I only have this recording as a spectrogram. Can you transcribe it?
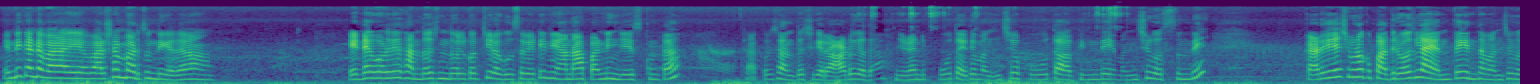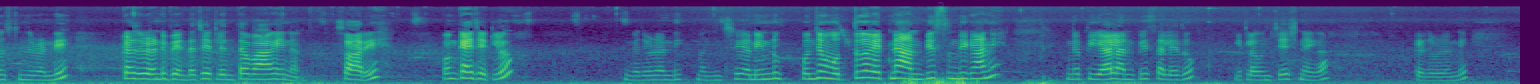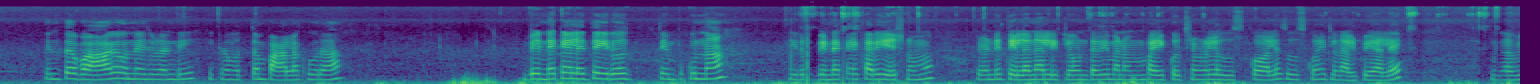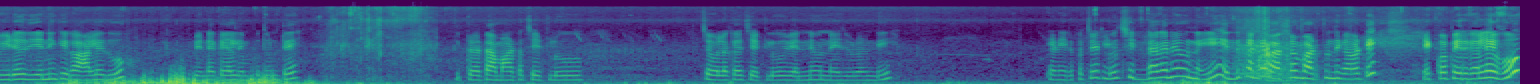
ఎందుకంటే వ- వర్షం పడుతుంది కదా. ఎండ కొడితే సంతోషం తోలుకొచ్చి ఇలా కూర్చోబెట్టి నేను నా పని నేను చేసుకుంటా. కాకపోతే సంతోషిగా రాడు కదా. చూడండి పూత అయితే మంచిగా పూత పిందే మంచిగా వస్తుంది. కడ చేసి కూడా ఒక పది రోజులు అంతే ఇంత మంచిగా వస్తుంది చూడండి. ఇక్కడ చూడండి బెండ చెట్లు ఎంత బాగా సారీ వంకాయ చెట్లు. ఇంకా చూడండి మంచిగా నిన్ను కొంచెం ఒత్తుగా పెట్టినా అనిపిస్తుంది కానీ ఇంకా తీయాలనిపిస్తలేదు. ఇట్లా ఉంచేసినాయిగా ఇక్కడ చూడండి ఎంత బాగా ఉన్నాయి చూడండి. ఇక్కడ మొత్తం పాలకూర. బెండకాయలు అయితే ఈరోజు తెంపుకున్నా. ఈరోజు బెండకాయ కర్రీ చేసినాము. చూడండి తెల్లనల్లు ఇట్లా ఉంటుంది. మనం పైకి వచ్చినప్పుడల్లా చూసుకోవాలి. చూసుకొని ఇట్లా నలిపేయాలి. ఇంకా వీడియో తీయడానికి కాలేదు. బెండకాయలు తెంపుతుంటే. ఇక్కడ టమాటా చెట్లు చెవలకాయ చెట్లు ఇవన్నీ ఉన్నాయి చూడండి. ఇక్కడ మిరప చెట్లు చిన్నగానే ఉన్నాయి. ఎందుకంటే వర్షం పడుతుంది కాబట్టి ఎక్కువ పెరగలేవు.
